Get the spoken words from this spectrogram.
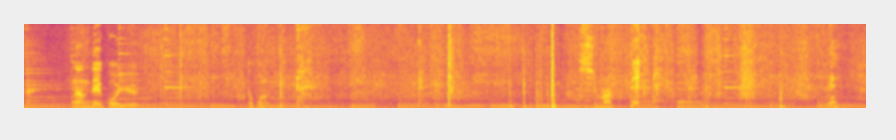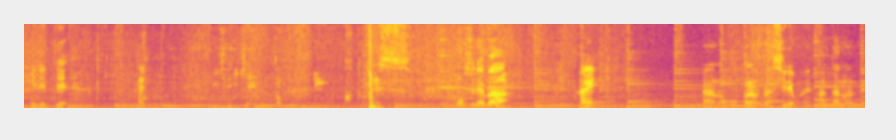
はい、なんでこういうところにしまってね入れてはい。生きていけるということです。こうすればはい。あのここからの出し入れもね簡単なんで。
